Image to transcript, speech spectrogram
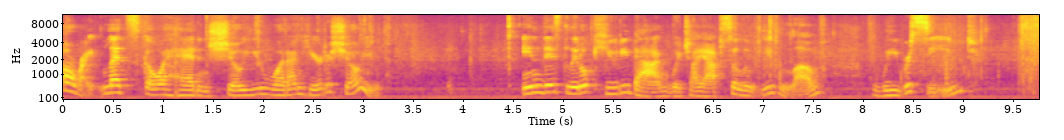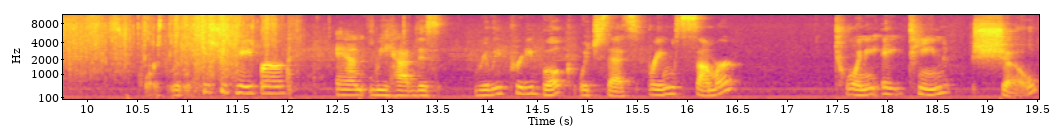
All right, let's go ahead and show you what I'm here to show you. In this little cutie bag, which I absolutely love, we received, of course, little tissue paper, and we have this really pretty book which says Spring Summer 2018 Show.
